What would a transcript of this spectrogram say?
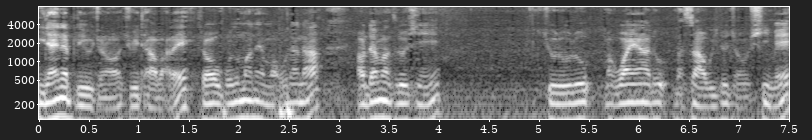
ီ line up play ကိုကျွန်တော်ကျွေးထားပါတယ်ကျွန်တော်ဘုံသမားနဲ့မှာဦးနန္ဒာအောက်တန်းမှာဆိုလို့ရှိရင် ဂျူရိုတို့မကွိုင်းယာတို့မဇာဝီတို့ကျွန်တော်ရှိမယ်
